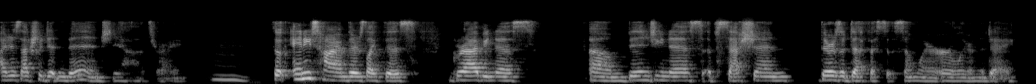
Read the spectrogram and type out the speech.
I just actually didn't binge. Yeah, that's right. Mm. So anytime there's like this grabbiness, um, binginess, obsession, there's a deficit somewhere earlier in the day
